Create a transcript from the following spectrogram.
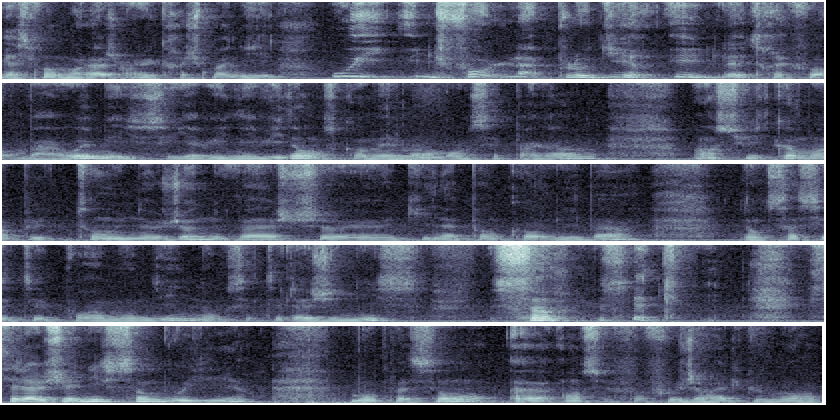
Et à ce moment-là, Jean-Luc Reichmann dit Oui, il faut l'applaudir, il est très fort. Bah oui, mais il y avait une évidence quand même. Hein. Bon, c'est pas grave. Ensuite, comment appelle-t-on une jeune vache euh, qui n'a pas encore mis bas? Donc, ça, c'était pour Amandine. Donc, c'était la génisse. c'est la génisse sans bouillir. Bon, passons. Euh, faut, que j'arrête l'humour.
